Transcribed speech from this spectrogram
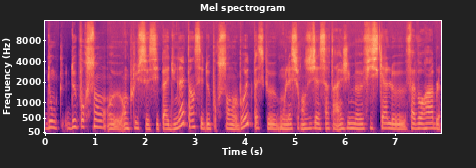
Donc 2% euh, en plus, c'est pas du net, hein, c'est 2% brut parce que l'assurance vie a certains régimes fiscal favorables,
